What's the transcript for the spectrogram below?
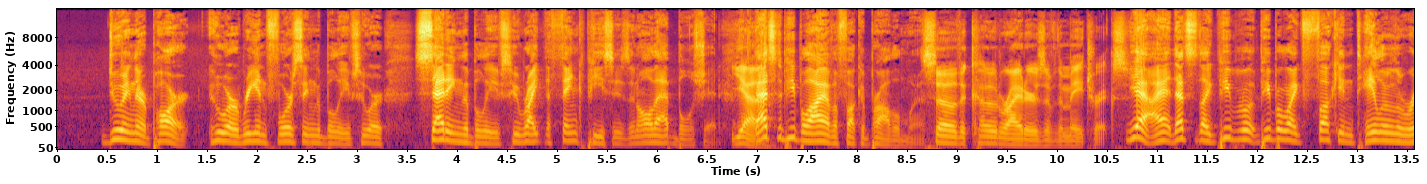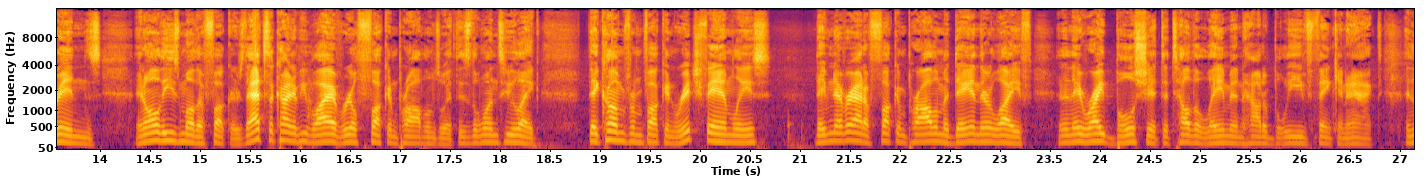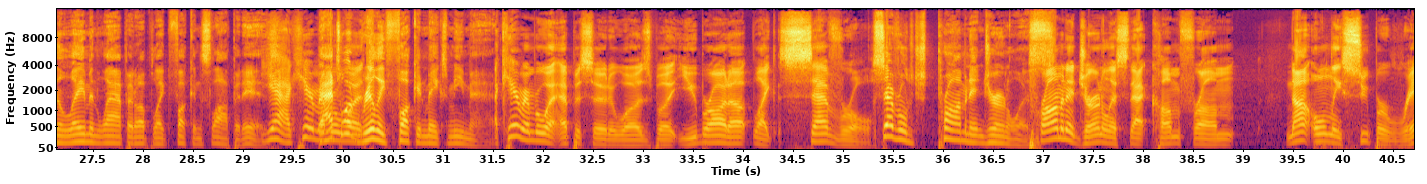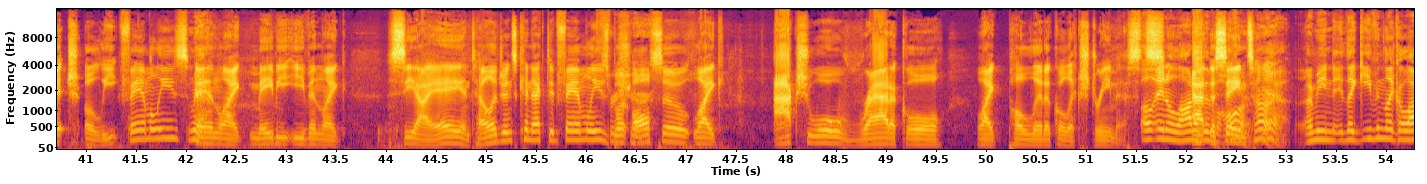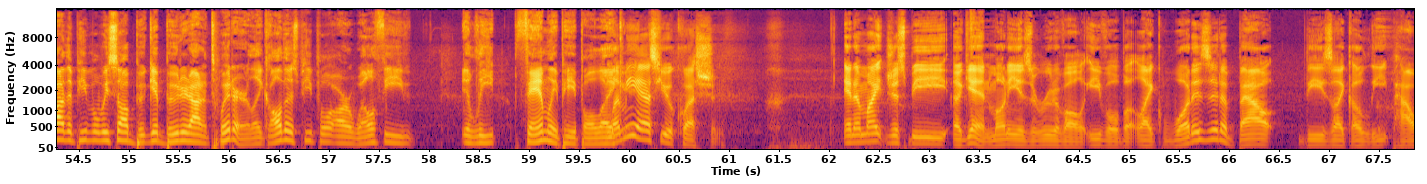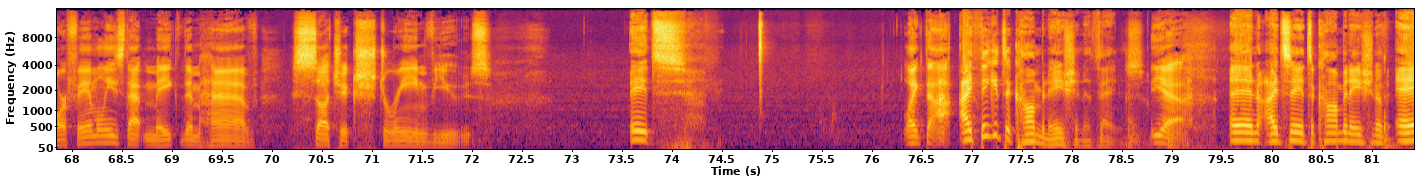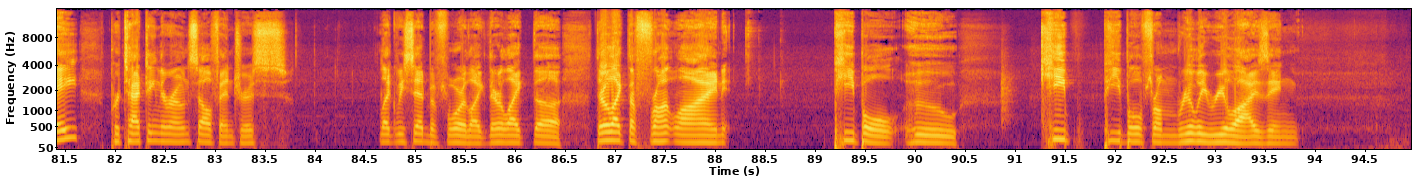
doing their part, who are reinforcing the beliefs, who are setting the beliefs, who write the think pieces and all that bullshit. Yeah. that's the people I have a fucking problem with. So the code writers of the Matrix. Yeah, I, that's like people people like fucking Taylor Lorenz and all these motherfuckers. That's the kind of people I have real fucking problems with. Is the ones who like they come from fucking rich families. They've never had a fucking problem a day in their life, and then they write bullshit to tell the layman how to believe, think, and act, and the layman lap it up like fucking slop it is. Yeah, I can't remember That's what, what- really fucking makes me mad. I can't remember what episode it was, but you brought up like several Several prominent journalists. prominent journalists that come from not only super rich elite families Yeah. and like maybe even like CIA intelligence connected families, but sure. also like actual radical like political extremists. Oh, and a lot of at the same are, time. yeah. I mean, like even like a lot of the people we saw bo- get booted out of Twitter, like all those people are wealthy, elite family people. Like, Let me ask you a question. And it might just be again, money is the root of all evil, but like what is it about these like elite power families that make them have such extreme views? it's. Like that I think it's a combination of things. yeah. And I'd say it's a combination of A, protecting their own self interests. Like we said before, like they're like the they're like the frontline people who keep people from really realizing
